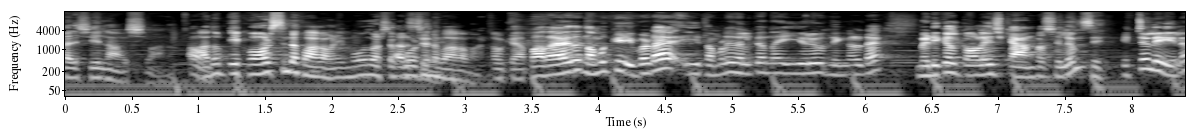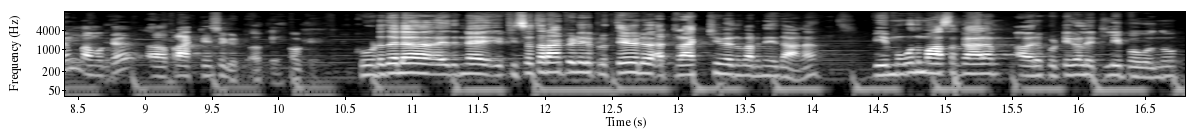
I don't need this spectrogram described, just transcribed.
പരിശീലനം ആവശ്യമാണ്. അതും ഈ കോഴ്സിന്റെ ഭാഗമാണ് ഈ മൂന്ന് വർഷ കോഴ്സിന്റെ ഭാഗമാണ്. ഓക്കെ അപ്പൊ അതായത് നമുക്ക് ഇവിടെ ഈ നമ്മൾ നിൽക്കുന്ന ഈ ഒരു നിങ്ങളുടെ മെഡിക്കൽ കോളേജ് ക്യാമ്പസിലും ഇറ്റലിയിലും നമുക്ക് പ്രാക്ടീസ് കിട്ടും. ഓക്കെ. ഓക്കെ. കൂടുതൽ ഇതിന്റെ ഫിസിയോതെറാപ്പിയുടെ ഒരു പ്രത്യേക ഒരു അട്രാക്റ്റീവ് എന്ന് പറഞ്ഞ ഇതാണ്. ഈ മൂന്ന് മാസക്കാലം അവർ കുട്ടികൾ ഇറ്റലി പോകുന്നു.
